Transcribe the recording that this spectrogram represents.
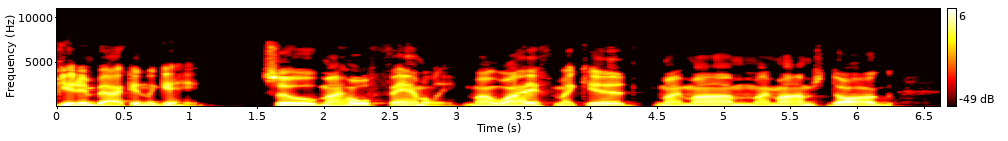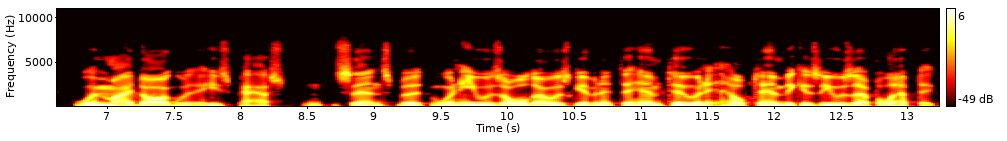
get him back in the game. So my whole family, my wife, my kid, my mom, my mom's dog. When my dog was, he's passed since, but when he was old, I was giving it to him too, and it helped him because he was epileptic.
